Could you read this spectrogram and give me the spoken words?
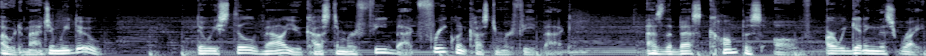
I would imagine we do. Do we still value customer feedback, frequent customer feedback, as the best compass of are we getting this right?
